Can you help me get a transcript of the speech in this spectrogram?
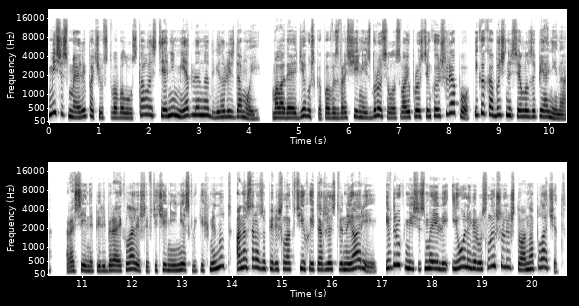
Миссис Мелли почувствовала усталость, и они медленно двинулись домой. Молодая девушка по возвращении сбросила свою простенькую шляпу и, как обычно, села за пианино. Рассеянно перебирая клавиши в течение нескольких минут, она сразу перешла к тихой торжественной арии, и вдруг миссис Мейли и Оливер услышали, что она плачет.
